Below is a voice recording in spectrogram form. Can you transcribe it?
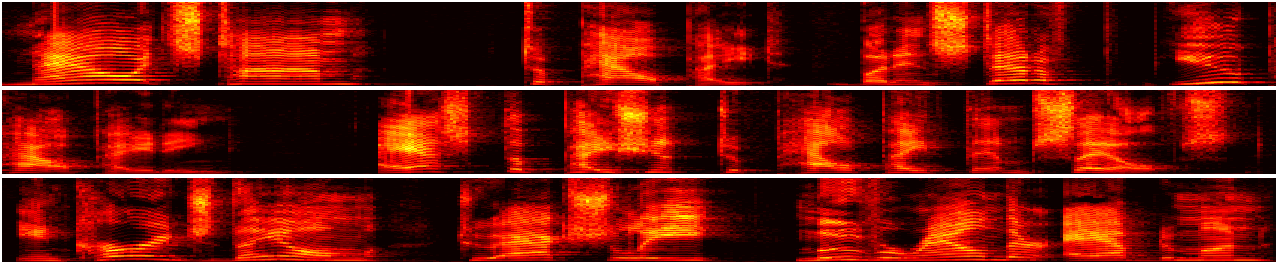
Now it's time to palpate, but instead of you palpating, ask the patient to palpate themselves. Encourage them to actually move around their abdomen,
